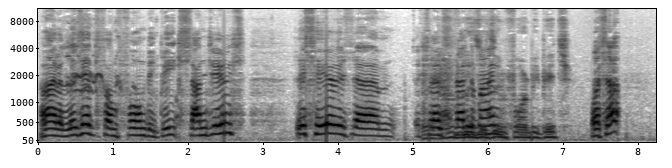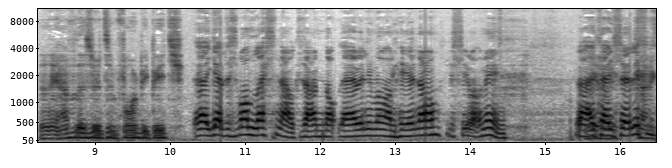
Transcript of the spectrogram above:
and I'm a lizard from Formby Beach Sand Dunes. This here is um, a Do close friend of mine. in Formby Beach? What's that? Do they have lizards in Formby Beach? Uh, yeah, there's one less now because I'm not there anymore. I'm here now. You see what I mean? Right. okay. So this is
